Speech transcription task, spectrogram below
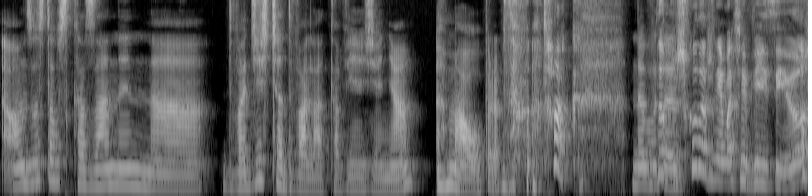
A on został skazany na 22 lata więzienia. Mało, prawda? Tak. No bo Dobrze, szkoda, że nie macie wizji, no.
